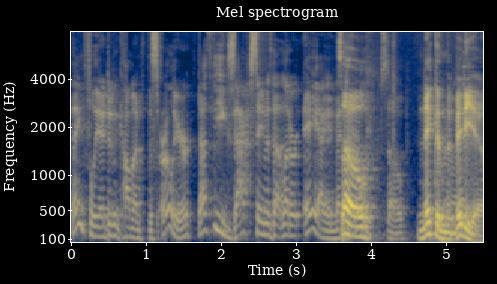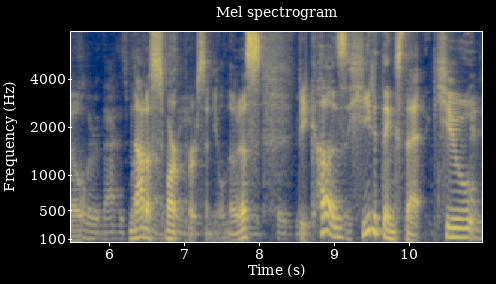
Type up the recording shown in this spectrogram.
Thankfully, I didn't comment this earlier. That's the exact same as that letter A I invented. So, so Nick in the uh, video, as well. not a smart person, you'll notice, Supposed to be because he thinks that Q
